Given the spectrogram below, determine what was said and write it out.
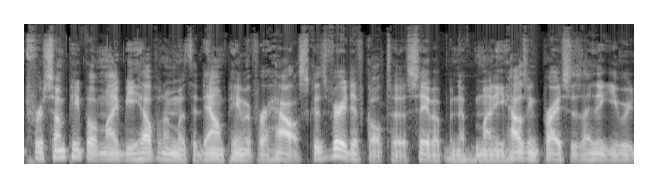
For some people, it might be helping them with the down payment for a house because it's very difficult to save up enough money. Housing prices, I think you were,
